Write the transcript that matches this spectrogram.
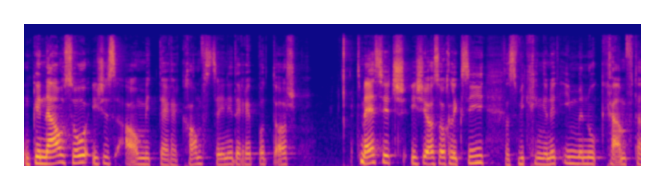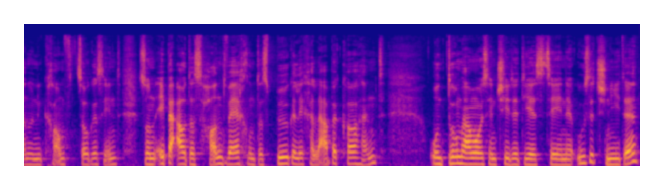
Und genau so ist es auch mit der Kampfszene der Reportage. Die Message ist ja so ein bisschen, dass Wikinger nicht immer nur gekämpft haben und in den Kampf gezogen sind, sondern eben auch das Handwerk und das bürgerliche Leben hatten. Und darum haben wir uns entschieden, diese Szene rauszuschneiden.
